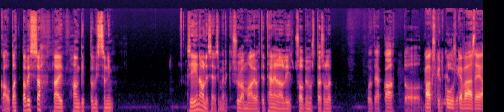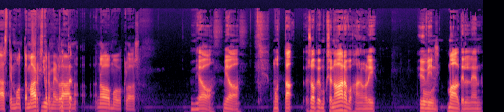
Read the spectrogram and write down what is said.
kaupattavissa tai hankittavissa, niin siinä oli se esimerkiksi hyvä maalivahti, että hänellä oli sopimus, taisi olla, voi vielä katsoa. 26 kevääseen asti, mutta Markströmillä on no move clause. Joo, joo. Mutta sopimuksen arvohan oli hyvin Kuusi. maltillinen.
